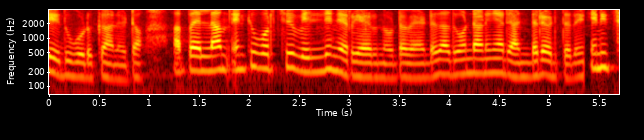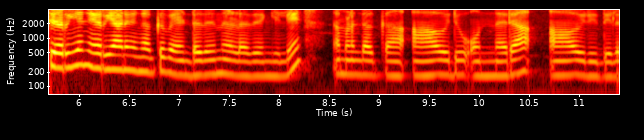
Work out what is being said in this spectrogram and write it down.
ചെയ്ത് കൊടുക്കുകയാണ് കേട്ടോ അപ്പോൾ എല്ലാം എനിക്ക് കുറച്ച് വലിയ ഞെറിയായിരുന്നു കേട്ടോ വേണ്ടത്. അതുകൊണ്ടാണ് ഞാൻ രണ്ടര എടുത്തത്. ഇനി ചെറിയ ഞെറിയാണ് നിങ്ങൾക്ക് വേണ്ടത് എന്നുള്ളതെങ്കിൽ നമ്മളെന്താക്കുക? ആ ഒരു ഒന്നര ആ ഒരു ഇതിൽ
